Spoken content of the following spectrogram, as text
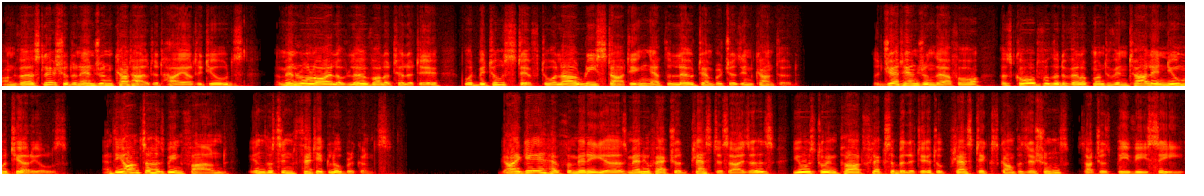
Conversely, should an engine cut out at high altitudes, a mineral oil of low volatility would be too stiff to allow restarting at the low temperatures encountered. The jet engine, therefore, has called for the development of entirely new materials, and the answer has been found in the synthetic lubricants. Geigy have for many years manufactured plasticizers used to impart flexibility to plastics compositions such as PVC.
